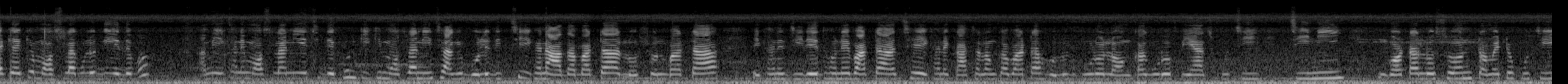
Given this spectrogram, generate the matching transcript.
একে একে মশলাগুলো দিয়ে দেব। মশলা নিয়েছি, দেখুন কি কি মশলা নিয়েছি, আগে বলে দিচ্ছি, এখানে আদা বাটা, রসুন বাটা, এখানে জিরে ধনে বাটা আছে, এখানে কাঁচা লঙ্কা বাটা, হলুদ গুঁড়ো, লঙ্কা গুঁড়ো, পেঁয়াজ কুচি, চিনি, গোটা রসুন, টমেটো কুচি,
